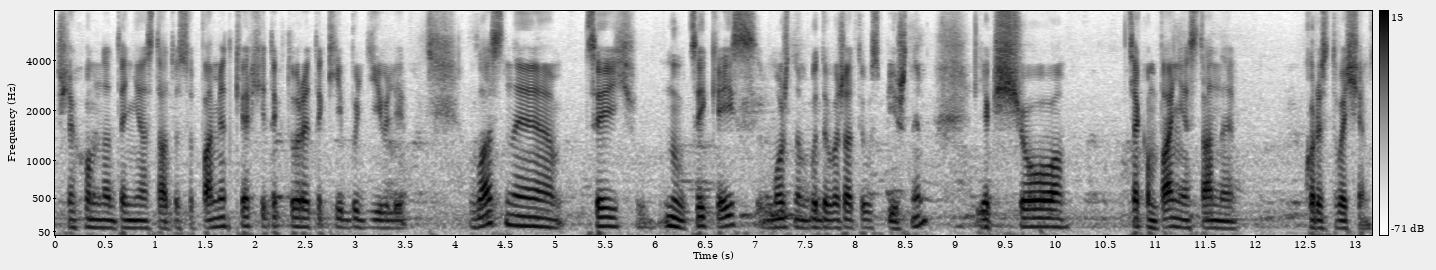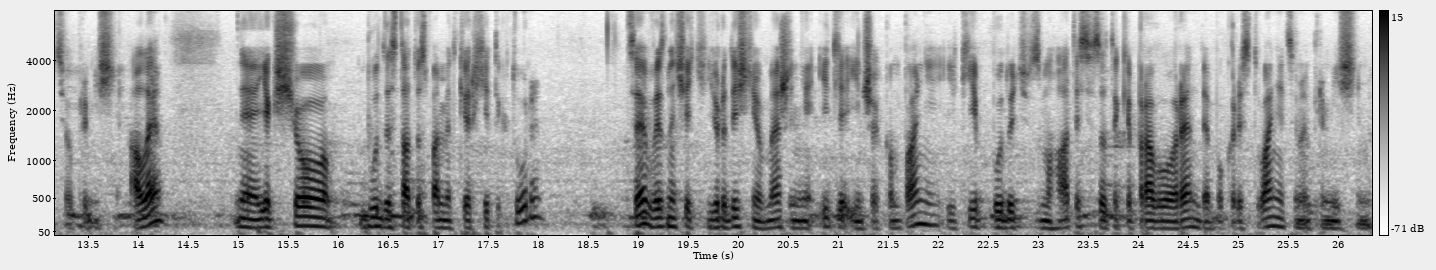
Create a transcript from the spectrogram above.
шляхом надання статусу пам'ятки архітектури такій будівлі. Власне, цей, ну, цей кейс можна буде вважати успішним, якщо ця компанія стане користувачем цього приміщення. Але е, якщо буде статус пам'ятки архітектури, це визначить юридичні обмеження і для інших компаній, які будуть змагатися за таке право оренди або користування цими приміщеннями.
